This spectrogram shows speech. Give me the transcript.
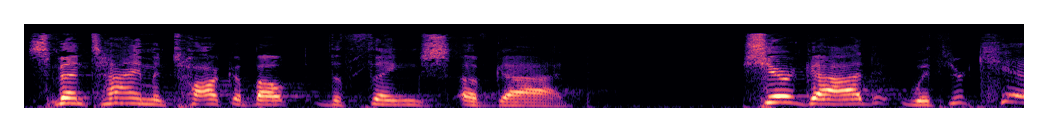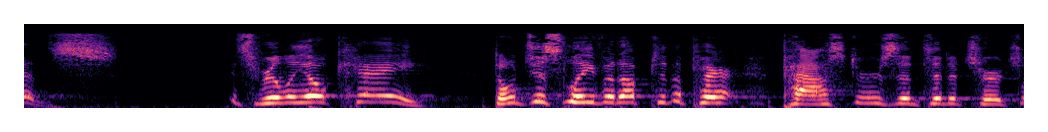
Spend time and talk about the things of God. Share God with your kids. It's really okay. Don't just leave it up to the par- pastors and to the church.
